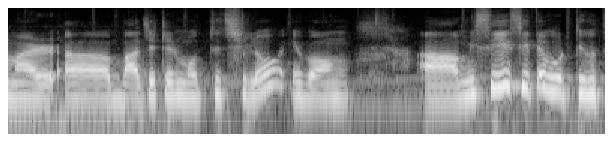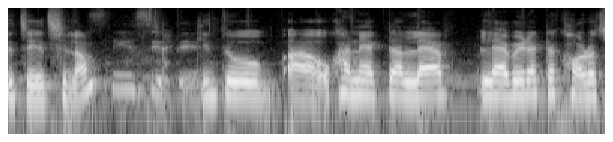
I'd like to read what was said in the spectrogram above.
আমার বাজেটের মধ্যে ছিল এবং আমি সিএসসিতে ভর্তি হতে চেয়েছিলাম। কিন্তু ওখানে একটা ল্যাব ল্যাবের একটা খরচ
